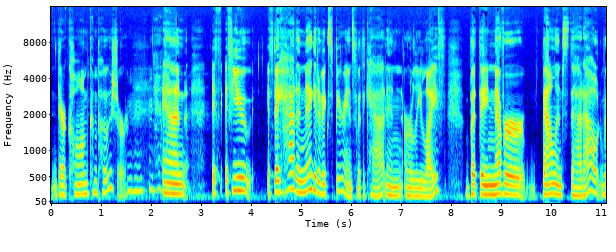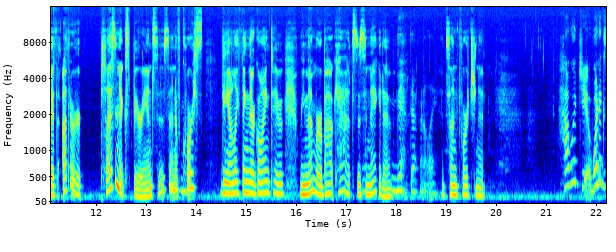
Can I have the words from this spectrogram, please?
their calm composure. Mm-hmm. and if if you if they had a negative experience with a cat in early life, but they never balanced that out with other pleasant experiences, and of mm-hmm. course, the only thing they're going to remember about cats is the negative. Yeah, definitely. It's unfortunate. How would you? What, ex,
